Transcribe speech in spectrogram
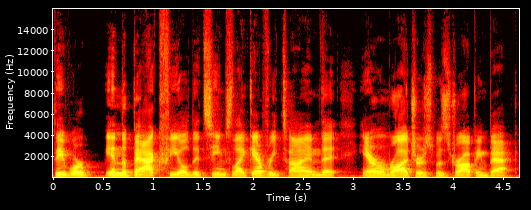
They were in the backfield it seems like every time that Aaron Rodgers was dropping back.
